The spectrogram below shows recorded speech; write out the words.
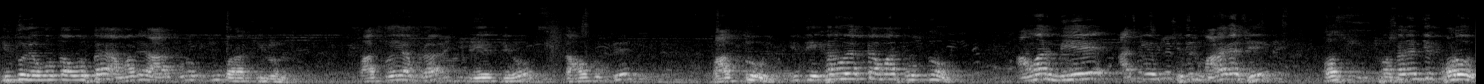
কিন্তু এমন অবস্থায় আমাদের আর কোনো কিছু করার ছিল না। বাধ্য হয়ে আমরা মেয়ের দেহ দাহ করতে বাধ্য হই। কিন্তু এখানেও একটা আমার প্রশ্ন। আমার মেয়ে আজকে সেদিন মারা গেছে শ্মশানের যে খরচ,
